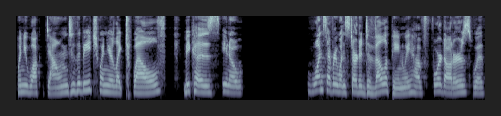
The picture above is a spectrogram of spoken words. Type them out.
when you walk down to the beach when you're like 12? Because, you know, once everyone started developing, we have four daughters with,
